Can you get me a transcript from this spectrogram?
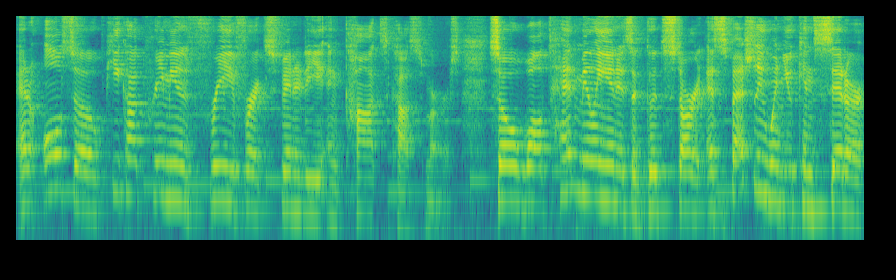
and also Peacock Premium is free for Xfinity and Cox customers. So while 10 million is a good start, especially when you consider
